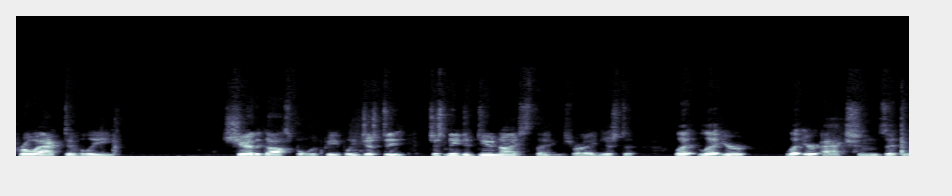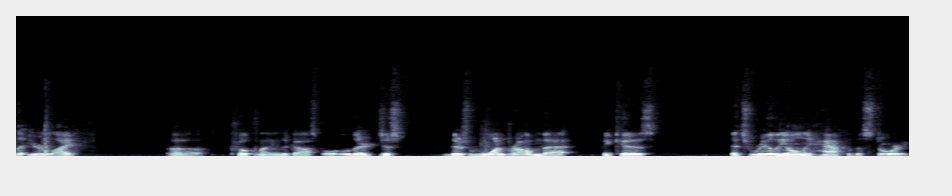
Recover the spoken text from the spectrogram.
proactively share the gospel with people. You just do, just need to do nice things, right? Just to let let your let your actions, let your life uh, proclaim the gospel. There just there's one problem that because it's really only half of the story.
